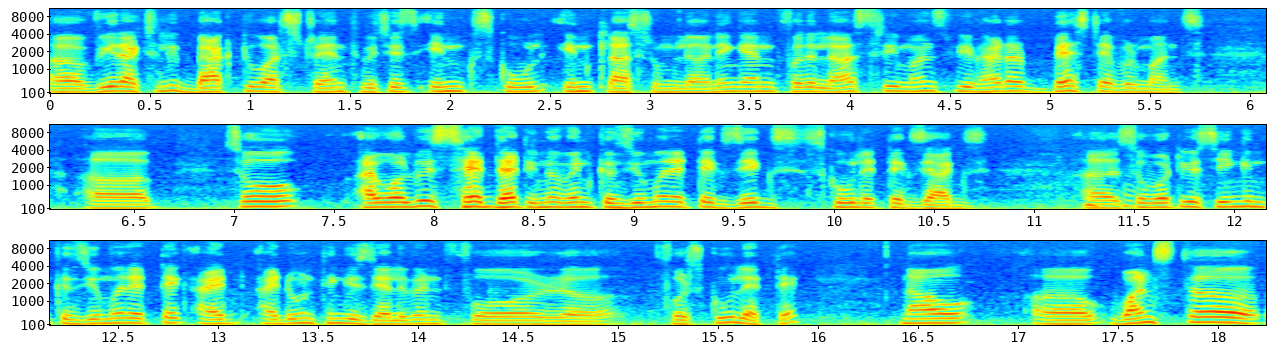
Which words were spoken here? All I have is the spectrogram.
uh, we're actually back to our strength, which is in school, in classroom learning. And for the last three months, we've had our best ever months. Uh, so I've always said that, you know, when consumer edtech zigs, school edtech zags. Uh, so what you're seeing in consumer edtech, I, I don't think is relevant for, uh, for school edtech. Now, uh, once the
